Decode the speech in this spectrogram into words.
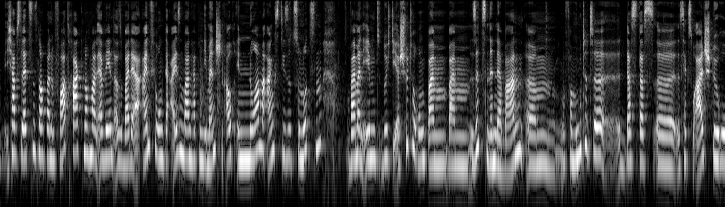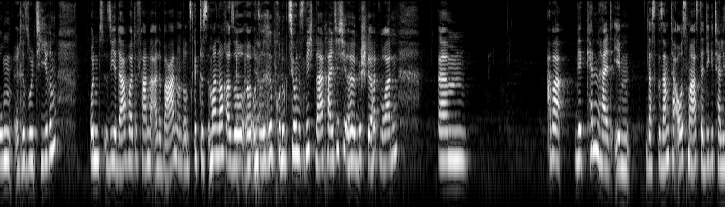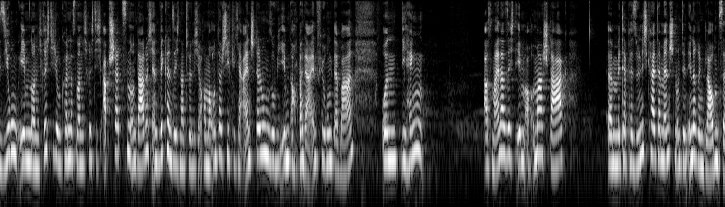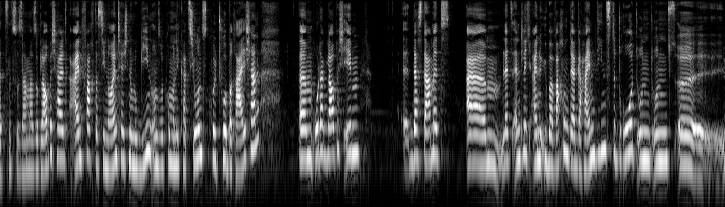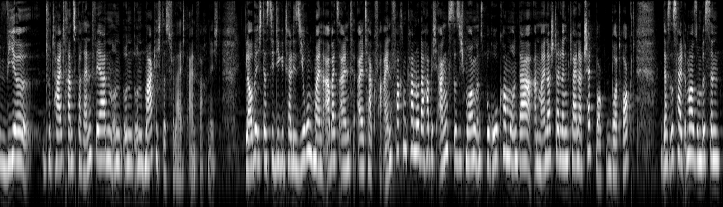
ich habe es letztens noch bei einem Vortrag nochmal erwähnt, also bei der Einführung der Eisenbahn hatten die Menschen auch enorme Angst, diese zu nutzen, weil man eben durch die Erschütterung beim, beim Sitzen in der Bahn ähm, vermutete, dass das äh, Sexualstörungen resultieren. Und siehe da, heute fahren wir alle Bahn und uns gibt es immer noch. Also äh, unsere. Reproduktion ist nicht nachhaltig äh, gestört worden. Ähm, aber wir kennen halt eben das gesamte Ausmaß der Digitalisierung eben noch nicht richtig und können das noch nicht richtig abschätzen. Und dadurch entwickeln sich natürlich auch immer unterschiedliche Einstellungen, so wie eben auch bei der Einführung der Bahn. Und die hängen aus meiner Sicht eben auch immer stark ähm, mit der Persönlichkeit der Menschen und den inneren Glaubenssätzen zusammen. Also glaube ich halt einfach, dass die neuen Technologien unsere Kommunikationskultur bereichern. Ähm, oder glaube ich eben, äh, dass damit ähm, letztendlich eine Überwachung der Geheimdienste droht und, und äh, wir total transparent werden und, und, und mag ich das vielleicht einfach nicht. Glaube ich, dass die Digitalisierung meinen Arbeitsalltag vereinfachen kann oder habe ich Angst, dass ich morgen ins Büro komme und da an meiner Stelle ein kleiner Chatbot hockt? Das ist halt immer so ein bisschen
